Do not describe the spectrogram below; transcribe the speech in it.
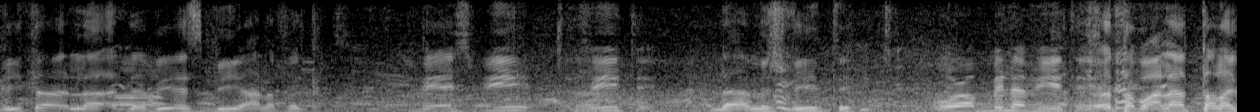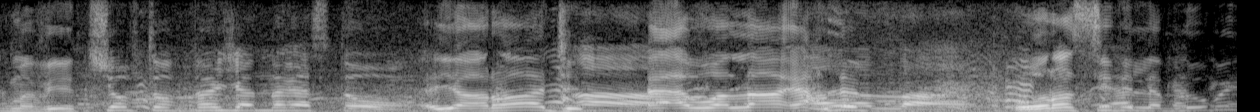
فيتا لا ده بي اس بي على فكرة. بي اس بي فيتي لا مش فيتا وربنا فيتي طب عليها الطلاق ما فيتا شفته في فيرجن ميجا ستور يا راجل. آه. آه والله آه احلف. والله. وراس سيدي اللبلوبي.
